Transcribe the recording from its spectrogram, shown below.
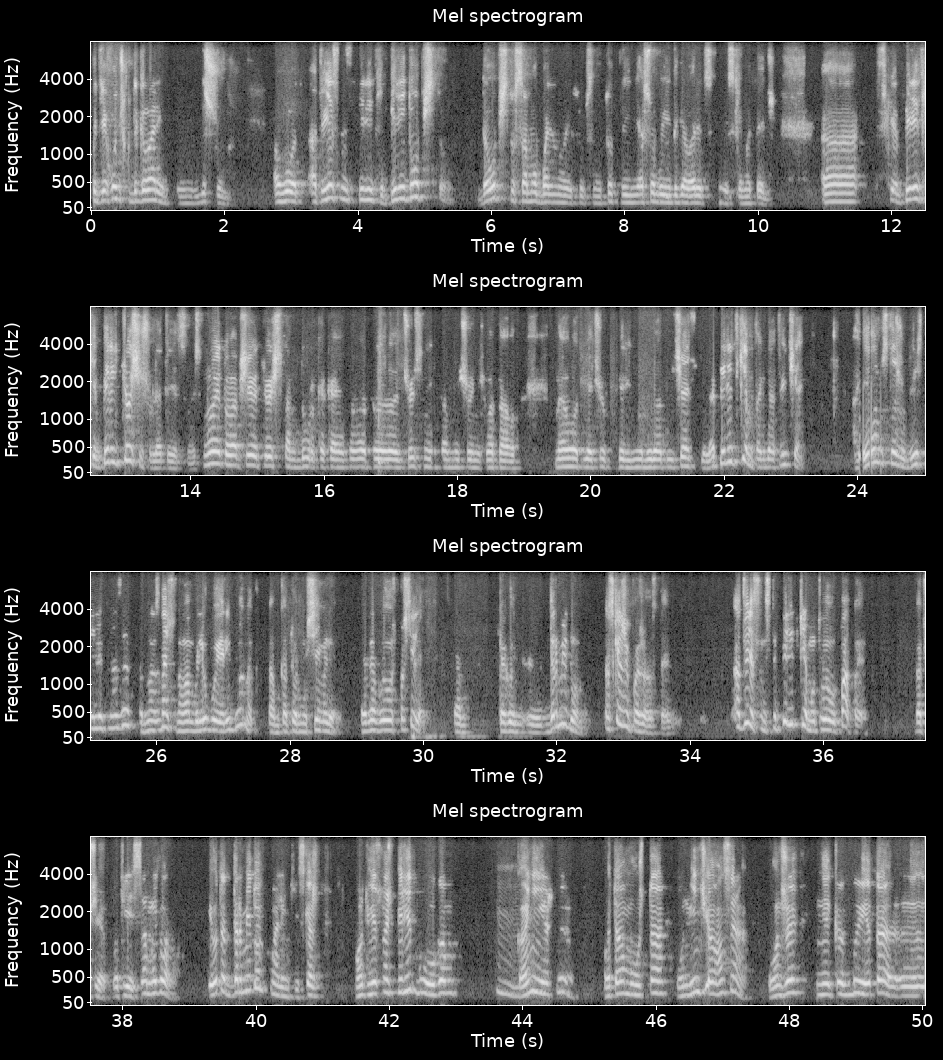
потихонечку договоримся, без шума. Вот, ответственность перед кем? Перед обществом. Да общество само больное, собственно, тут и не особо и договариваться с кем, опять же. Перед кем? Перед тещей, что ли, ответственность? Ну, это вообще теща там дура какая-то, вот, э, что с ней там еще не хватало. Ну, вот, я что, перед ней буду отвечать, что ли? А перед кем тогда отвечать? А я вам скажу, 200 лет назад однозначно вам бы любой ребенок, там, которому 7 лет, когда бы его спросили, там, какой э, Дормидон, а скажи, пожалуйста, ответственность перед кем у твоего папы вообще вот есть, самое главное. И вот этот Дормидон маленький скажет, Ответственность перед Богом. Mm. Конечно. Потому что он венчался. Он же как бы это... Э,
